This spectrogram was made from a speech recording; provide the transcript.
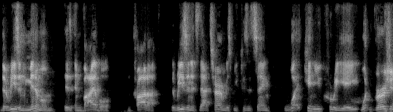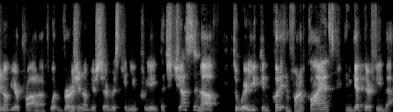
the reason minimum is and viable product, the reason it's that term is because it's saying what can you create? What version of your product, what version of your service can you create that's just enough to where you can put it in front of clients and get their feedback,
